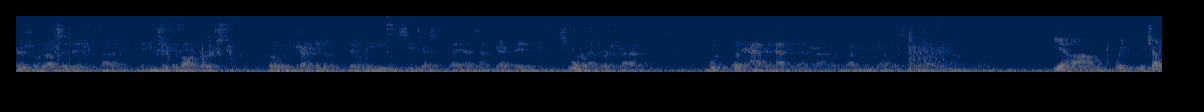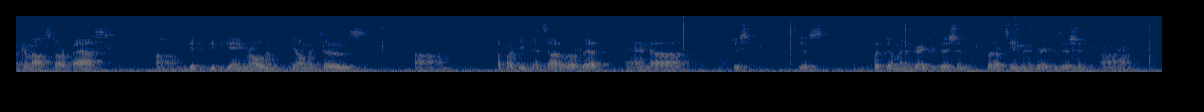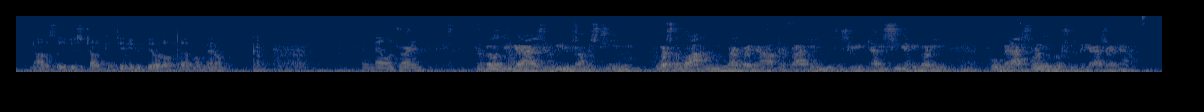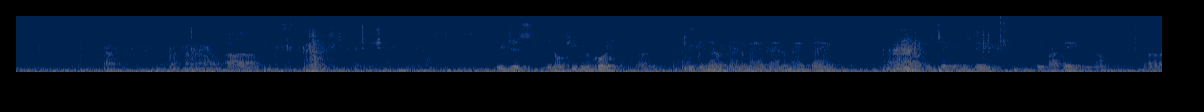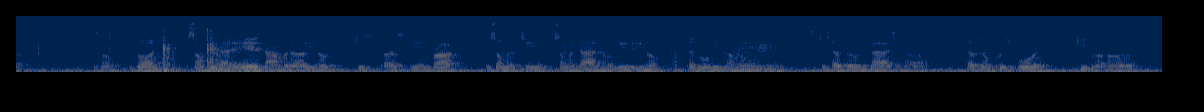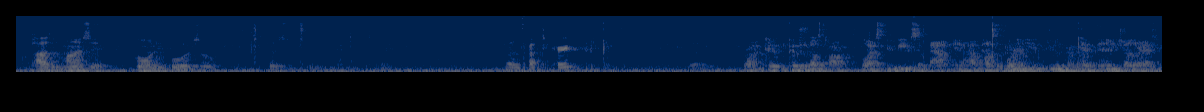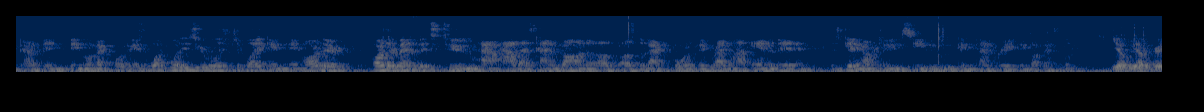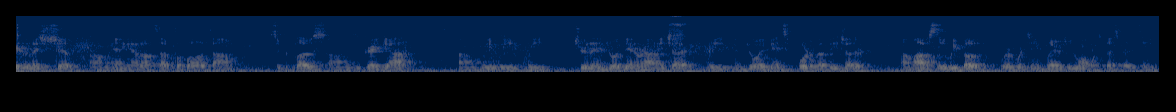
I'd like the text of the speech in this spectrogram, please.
Coach Norvell said that, uh, that he took the ball first, hoping to try to get a, get a lead and see if you guys can play ahead of time. You guys did score on that first drive. What, what happened after that drive? Like, why do you think the offense did that down? Yeah, um, we, we try to come out, start fast, um, get, get the game rolling, get on their toes, um, help our defense out a little bit, and uh, just just put them in a great position, put our team in a great position, um, obviously just try to continue to build off of that momentum. In the middle, Jordan. For both of you guys, your leaders on this team, what's the locker room like right now after a five-game losing streak? Have you seen anybody pull back? What are the emotions of the guys right now? Um, we just, you know, keeping the course, uh, keeping everything the main thing, the main thing. You know, just taking each day, day by day, you know. Uh, you know, we're going, some people had their heads down, but, uh, you know, just us being Brock and some of the team, some of the guys on the leader, you know, that's where we come in and just help those guys and, uh, help them push forward and keep a, a positive mindset going in forward, so that's, Go front to Kurt. Ron, Co- Coach Norvell's talked the last few weeks about, you know, how, how supportive you, you and Luke have been of each other as you kind of been, been going back and forth, I guess. What, what is your relationship like and, and are there, are there benefits to how, how that's kind of gone of, of the back and forth, maybe riding the hot hand a bit and just getting opportunity to see who, who can kind of create things offensively? Yeah, we have a great relationship. Um, we hang out outside of football all the time. Super close. Um, he's a great guy. Um, we, we, we truly enjoy being around each other. We enjoy being supportive of each other. Um, obviously, we both, we're, we're team players. We want what's best for the team.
